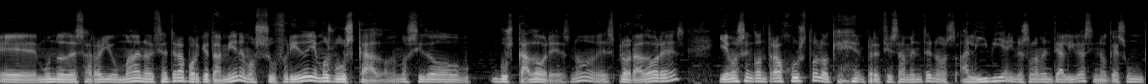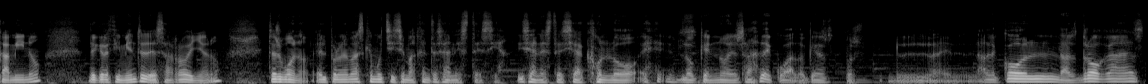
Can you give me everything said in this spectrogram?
eh, mundo de desarrollo humano, etcétera, porque también hemos sufrido y hemos buscado, hemos sido buscadores, exploradores, y hemos encontrado justo lo que precisamente nos alivia, y no solamente alivia, sino que es un camino de crecimiento y desarrollo. Entonces, bueno, el problema es que muchísima gente se anestesia, y se anestesia con lo, lo que no es adecuado, que es pues, el, alcohol, las drogas,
